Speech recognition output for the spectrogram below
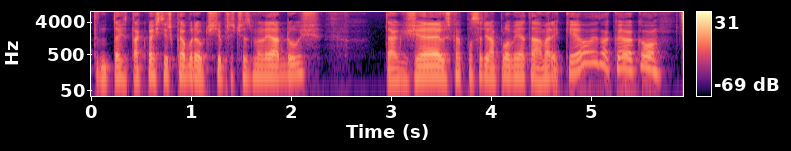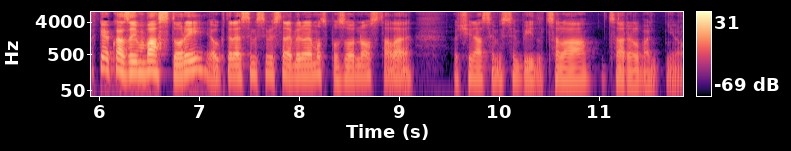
Ten, takové čtyřka bude určitě přes 6 miliardů už. Takže už jsme v podstatě na polovině té Ameriky. Jo, je tak jako, taky jako zajímavá story, jo, které si myslím, že se nevěnuje moc pozornost, ale začíná si myslím být docela, docela relevantní. No.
